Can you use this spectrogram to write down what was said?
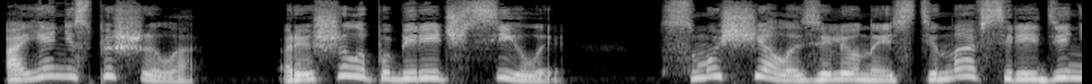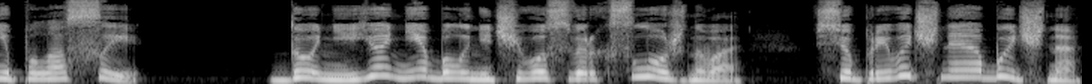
А я не спешила. Решила поберечь силы. Смущала зеленая стена в середине полосы. До нее не было ничего сверхсложного. Все привычно и обычно,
